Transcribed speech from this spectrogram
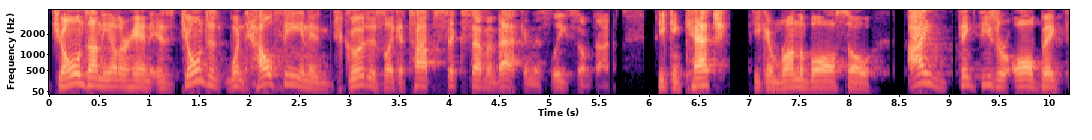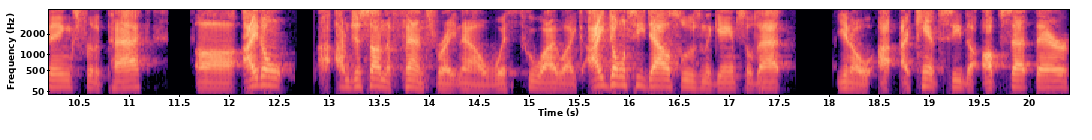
Jones on the other hand is Jones is when healthy and good is like a top six, seven back in this league sometimes. He can catch, he can run the ball. So I think these are all big things for the pack. Uh, I don't. I'm just on the fence right now with who I like. I don't see Dallas losing the game, so that you know I, I can't see the upset there.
